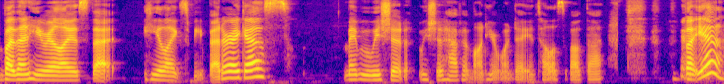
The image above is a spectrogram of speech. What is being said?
but then he realized that he liked me better. I guess maybe we should we should have him on here one day and tell us about that. But yeah,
